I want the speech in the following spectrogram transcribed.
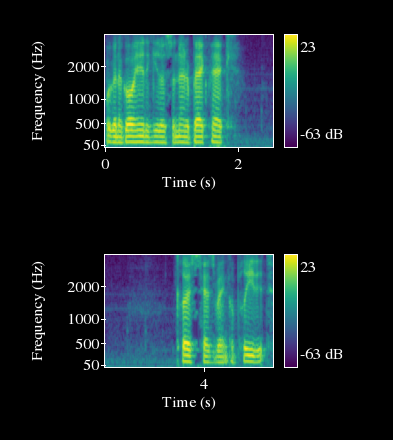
we're going to go ahead and get us another backpack. Clutch has been completed.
